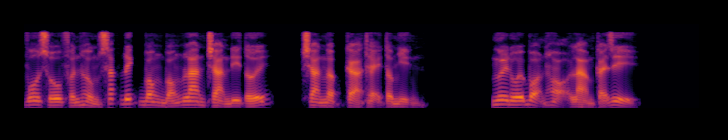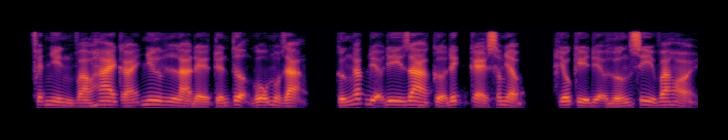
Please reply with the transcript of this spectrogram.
vô số phấn hồng sắc đích bong bóng lan tràn đi tới, tràn ngập cả thể tầm nhìn ngươi đối bọn họ làm cái gì? Phép nhìn vào hai cái như là để tuyến tượng gỗ một dạng cứng ngắc địa đi ra cửa đích kẻ xâm nhập hiếu kỳ địa hướng si va hỏi.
